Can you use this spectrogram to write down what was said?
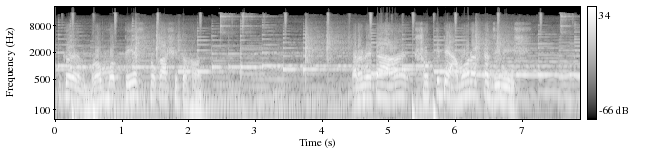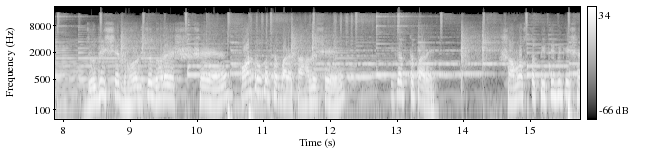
কি করেন? ব্রহ্ম তেজ প্রকাশিত হন কারণ এটা শক্তিটা এমন একটা জিনিস, যদি সে ধৈর্য ধরে সে কন্ট্রোল করতে পারে, তাহলে সে কি করতে পারে? সমস্ত পৃথিবীকে সে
